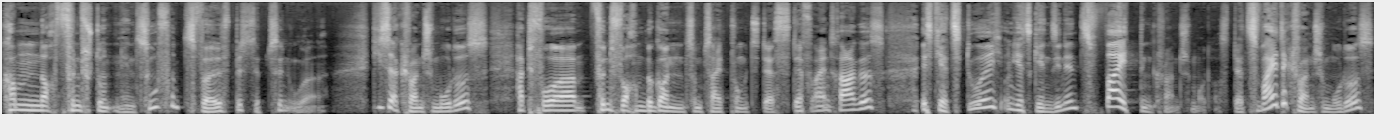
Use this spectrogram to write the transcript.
kommen noch fünf Stunden hinzu von 12 bis 17 Uhr. Dieser Crunch-Modus hat vor fünf Wochen begonnen zum Zeitpunkt des Dev-Eintrages, ist jetzt durch und jetzt gehen sie in den zweiten Crunch-Modus. Der zweite Crunch-Modus,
